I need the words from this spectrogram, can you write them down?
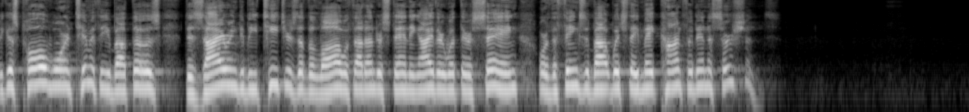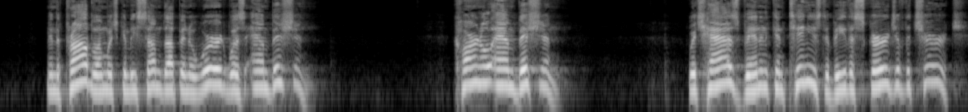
Because Paul warned Timothy about those desiring to be teachers of the law without understanding either what they're saying or the things about which they make confident assertions. And the problem, which can be summed up in a word, was ambition. Carnal ambition, which has been and continues to be the scourge of the church.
